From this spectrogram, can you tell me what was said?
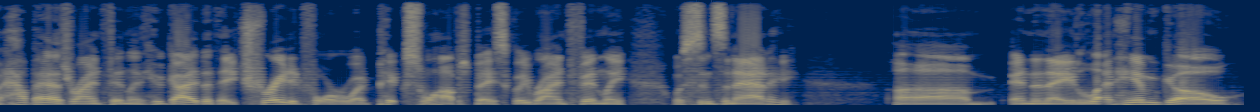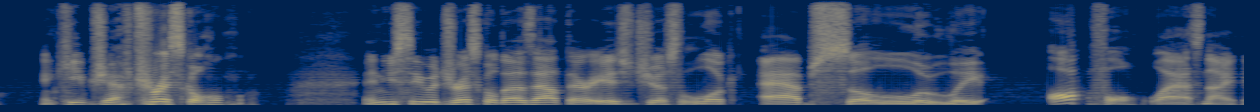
but how bad is Ryan Finley, the guy that they traded for? What pick swaps basically? Ryan Finley was Cincinnati, um, and then they let him go and keep Jeff Driskel. And you see what Driskel does out there is just look absolutely awful last night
